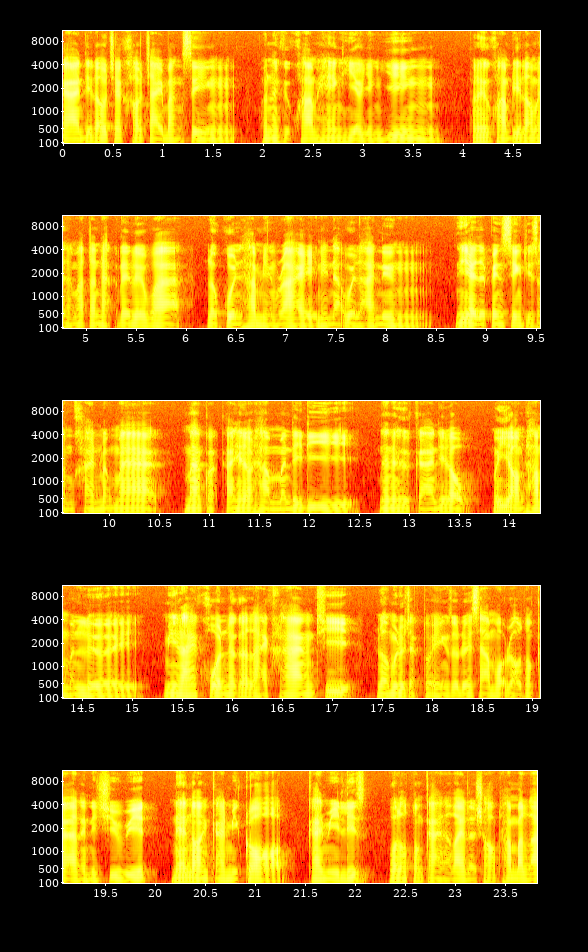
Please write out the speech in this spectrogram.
การที่เราจะเข้าใจบางสิ่ง เพราะนั่นคือความแห้งเหี่ยวอย่างยิ่ง เพราะนั่นคือความที่เราไม่สามารถตระหนักได้เลยว่า เราควรทำอย่างไรในณเวลาหนึ่ง นี่อาจจะเป็นสิ่งที่สำคัญมากๆ มากกว่าการที่เราทำมันได้ดี นั่นก็คือการที่เราไม่ยอมทำมันเลย มีหลายคนแล้วก็หลายครั้งที่เราไม่รู้จักตัวเองซะด้วยซ้ำว่าเราต้องการอะไรในชีวิต แน่นอนการมีกรอบ การมีลิสต์ว่าเราต้องการอะไรและชอบทำอะไร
